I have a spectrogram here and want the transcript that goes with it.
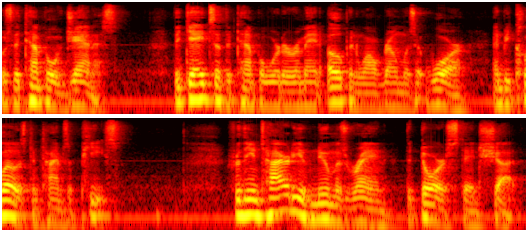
was the Temple of Janus. The gates of the temple were to remain open while Rome was at war, and be closed in times of peace. For the entirety of Numa's reign, the doors stayed shut,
